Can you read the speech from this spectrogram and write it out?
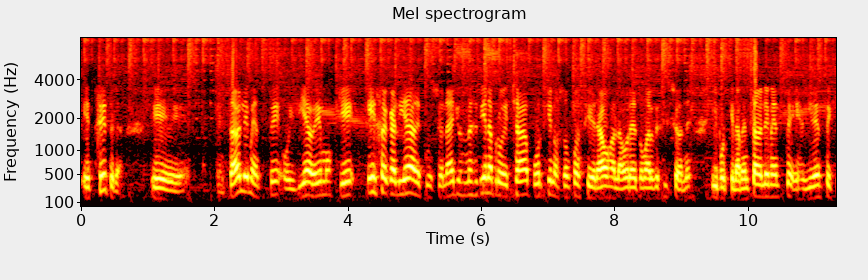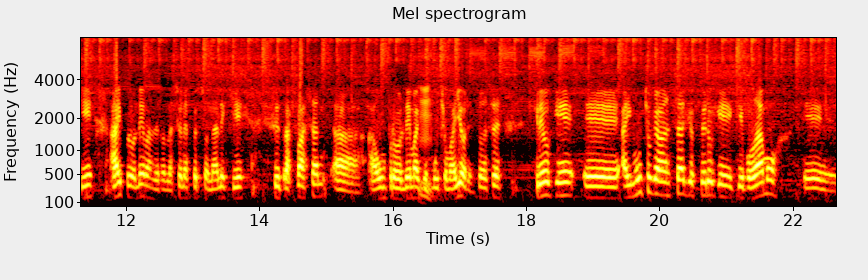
etcétera. Eh, lamentablemente, hoy día vemos que esa calidad de funcionarios no es bien aprovechada porque no son considerados a la hora de tomar decisiones y porque lamentablemente es evidente que hay problemas de relaciones personales que se traspasan a, a un problema que es mm. mucho mayor. Entonces, creo que eh, hay mucho que avanzar. Yo espero que, podamos eh,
